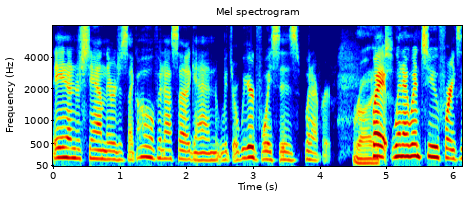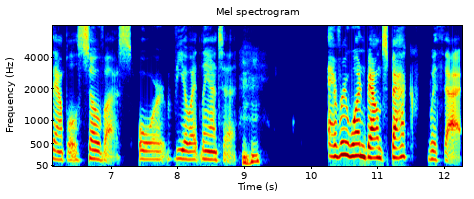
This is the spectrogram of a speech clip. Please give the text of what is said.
They didn't understand. They were just like, "Oh, Vanessa again with your weird voices, whatever." Right. But when I went to, for example, Sovas or VO Atlanta, Mhm. Everyone bounced back with that.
